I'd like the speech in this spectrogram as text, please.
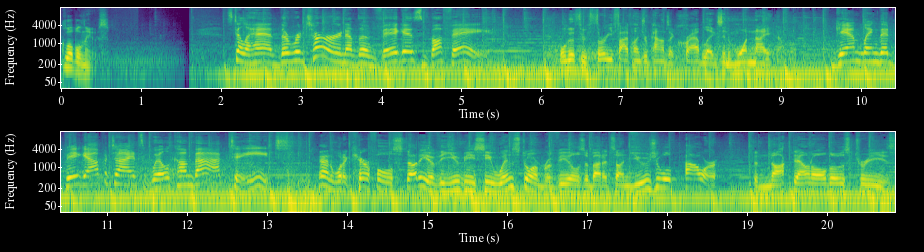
Global News. Still ahead, the return of the Vegas buffet. We'll go through 3,500 pounds of crab legs in one night. Gambling that big appetites will come back to eat. And what a careful study of the UBC windstorm reveals about its unusual power to knock down all those trees.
